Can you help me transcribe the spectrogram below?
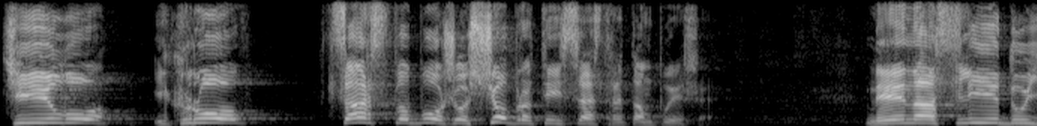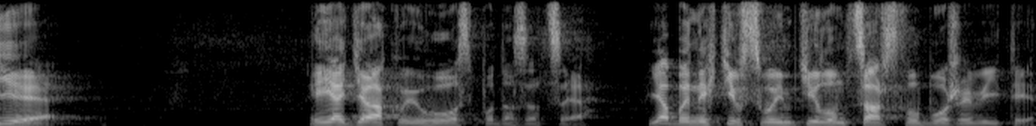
Тіло і кров, царство Боже, що, брати і сестри, там пише? Не наслідує. І я дякую Господа за це. Я би не хотів своїм тілом в царство Боже війти.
